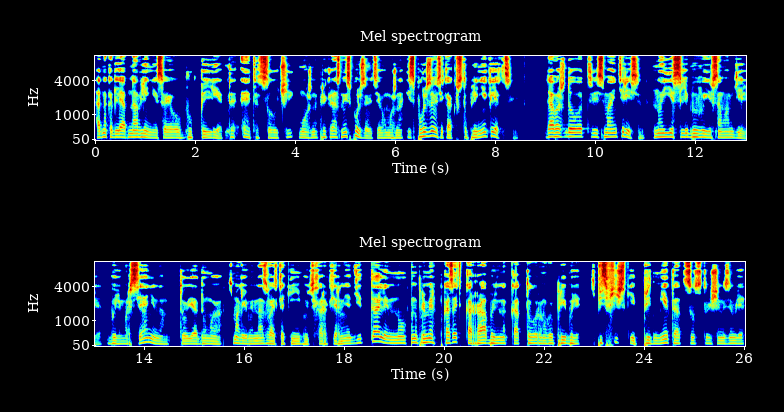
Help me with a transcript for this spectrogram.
Однако для обновления своего буклета этот случай можно прекрасно использовать. Его можно использовать и как вступление к лекции. Да, ваш довод весьма интересен, но если бы вы и в самом деле были марсианином, то, я думаю, смогли бы назвать какие-нибудь характерные детали, но, например, показать корабль, на котором вы прибыли, специфические предметы, отсутствующие на Земле.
